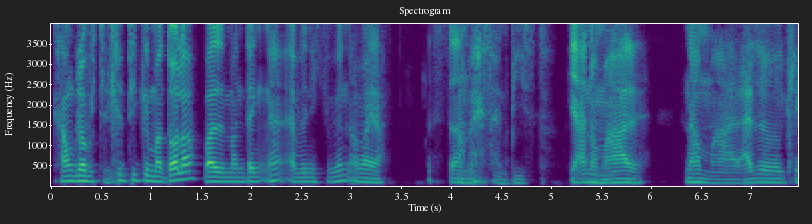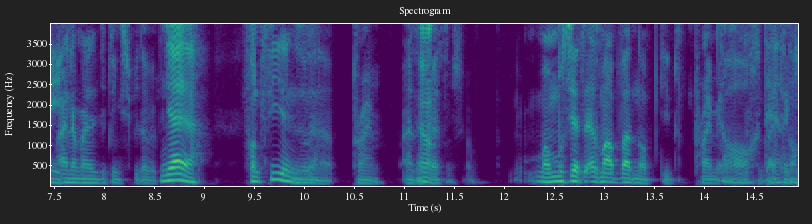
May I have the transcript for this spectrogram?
kam, glaube ich, die Kritik immer doller, weil man denkt, ne, er will nicht gewinnen, aber ja. Ist dann, aber er ist ein Biest. ja, normal. Normal. Also wirklich. Einer meiner Lieblingsspieler wirklich. Ja, ja. Von vielen so. Prime. Also Ja. ich weiß nicht. Man muss jetzt erstmal abwarten, ob die Prime jetzt Doch, der ist noch,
